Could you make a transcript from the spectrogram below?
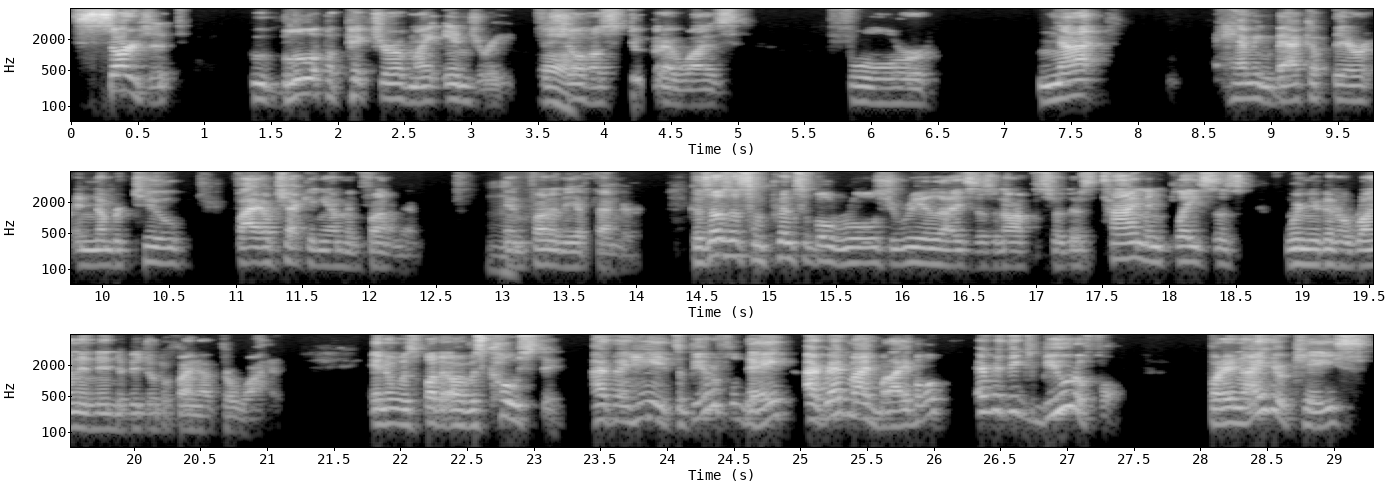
sergeant who blew up a picture of my injury to oh. show how stupid I was for not having backup there, and number two, file checking them in front of him, mm. in front of the offender. Because those are some principal rules you realize as an officer. There's time and places when you're going to run an individual to find out they're wanted. And it was, but I was coasting. I think, hey, it's a beautiful day. I read my Bible. Everything's beautiful. But in either case,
